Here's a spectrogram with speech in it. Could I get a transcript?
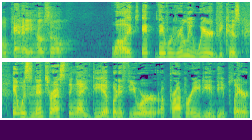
Okay. And it- how so? Well, it, it they were really weird because it was an interesting idea, but if you were a proper AD and D player,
